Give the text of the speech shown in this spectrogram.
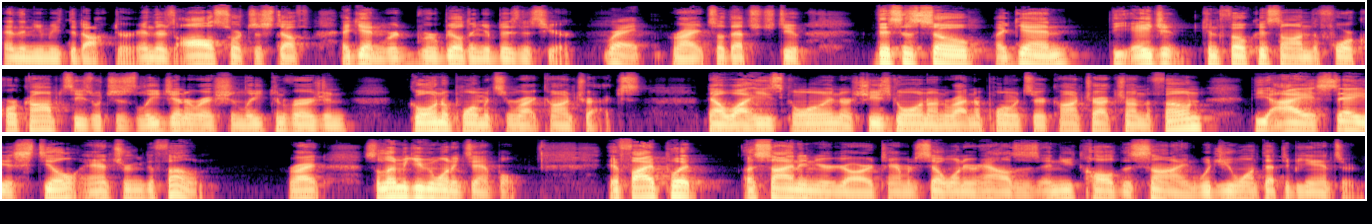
and then you meet the doctor. And there's all sorts of stuff. Again, we're we're building a business here, Right. right? So that's what you do. This is so again, the agent can focus on the four core competencies, which is lead generation, lead conversion, go on appointments, and write contracts. Now, while he's going or she's going on writing appointments or contracts or on the phone, the ISA is still answering the phone, right? So let me give you one example. If I put a sign in your yard, Tamera, to sell one of your houses, and you called the sign, would you want that to be answered?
